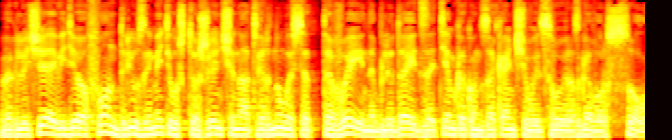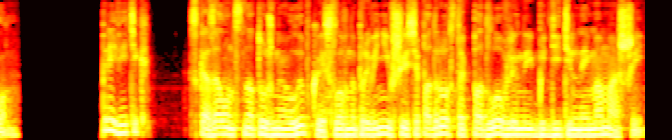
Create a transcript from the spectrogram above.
Выключая видеофон, Дрю заметил, что женщина отвернулась от ТВ и наблюдает за тем, как он заканчивает свой разговор с Солом. «Приветик», — сказал он с натужной улыбкой, словно провинившийся подросток, подловленный бдительной мамашей.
